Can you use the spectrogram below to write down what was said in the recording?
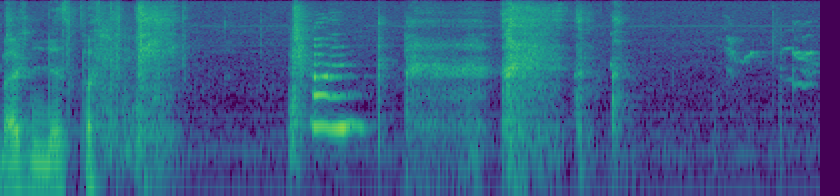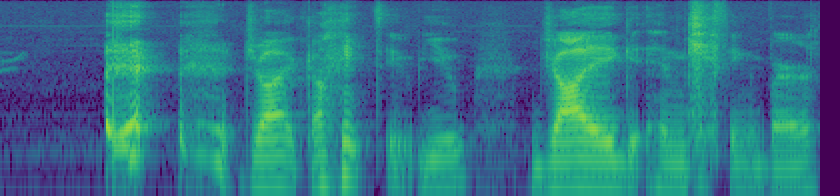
Imagine this, but the bee. Dry coming to you. Drying him giving birth.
